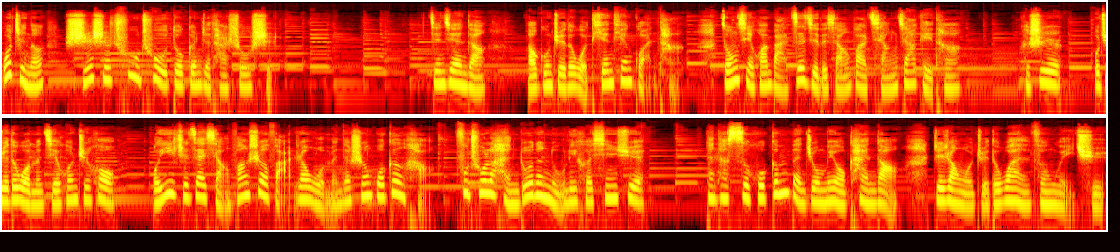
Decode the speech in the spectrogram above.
我只能时时处处都跟着他收拾。渐渐的，老公觉得我天天管他，总喜欢把自己的想法强加给他。可是，我觉得我们结婚之后，我一直在想方设法让我们的生活更好，付出了很多的努力和心血，但他似乎根本就没有看到，这让我觉得万分委屈。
